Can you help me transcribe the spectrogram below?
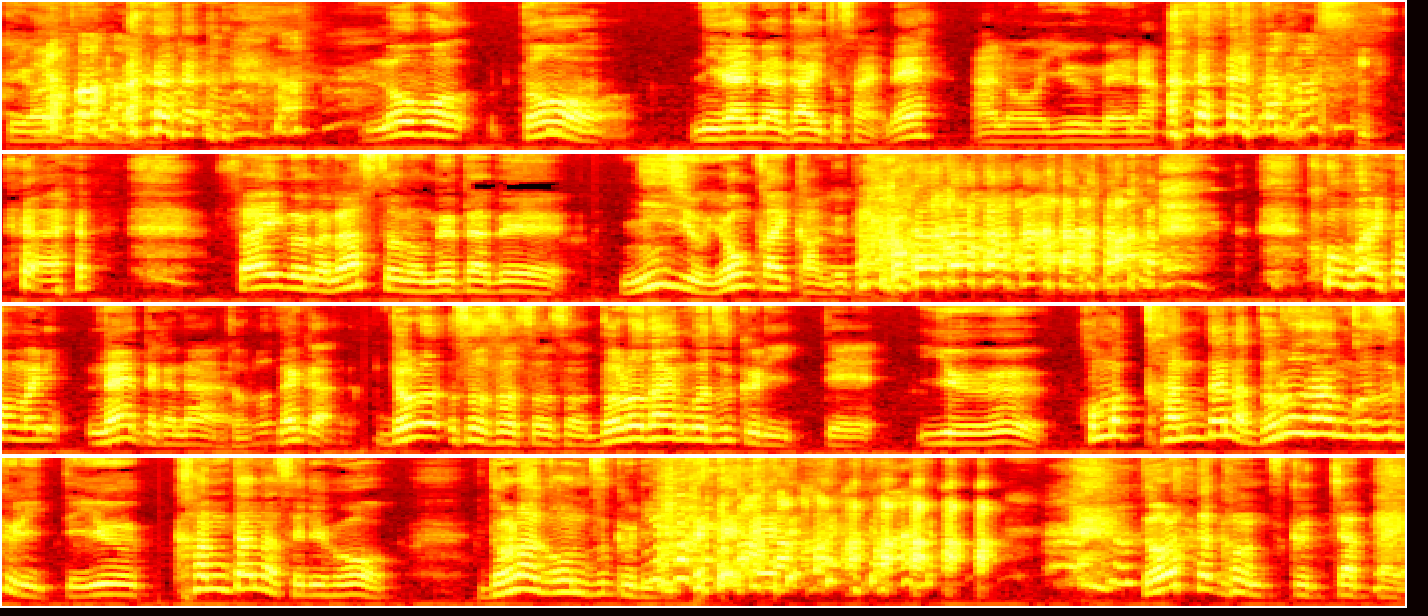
て言われてたけど。ロボと、二代目はガイトさんやね。あの、有名な。最後のラストのネタで、24回噛んでた。ほんまにほんまに。何やったかな泥なんか、泥、そうそうそうそう、泥団子作りっていう、ほんま簡単な、泥団子作りっていう簡単なセリフを、ドラゴン作りって。ドラゴン作っちゃったよ。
